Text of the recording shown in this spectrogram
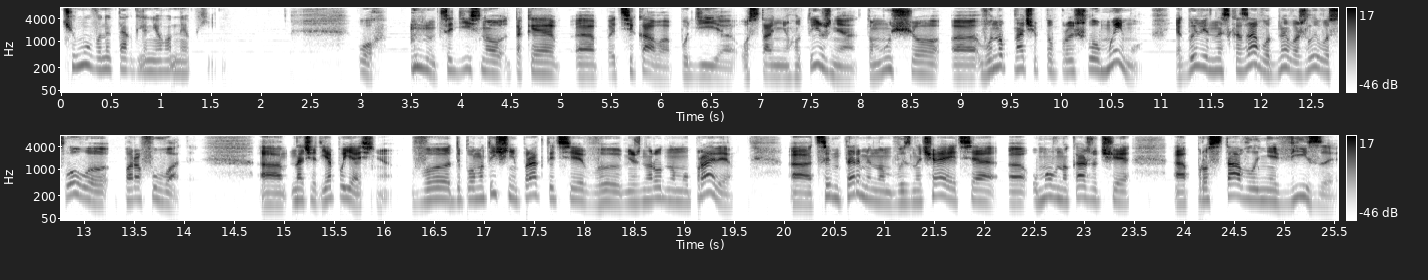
чому вони так для нього необхідні? Ох, це дійсно таке е, цікава подія останнього тижня, тому що е, воно б, начебто, пройшло мимо, якби він не сказав одне важливе слово парафувати. А, значить, я пояснюю, в дипломатичній практиці в міжнародному праві а, цим терміном визначається, а, умовно кажучи, а, проставлення візи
